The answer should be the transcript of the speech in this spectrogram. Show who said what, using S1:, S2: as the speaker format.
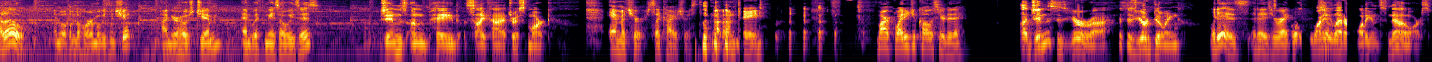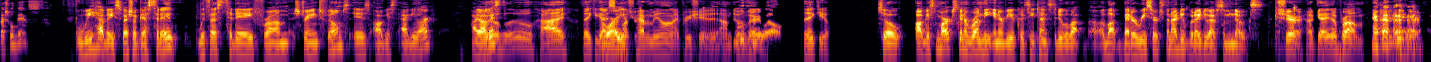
S1: Hello, and welcome to Horror Movies and Shit. I'm your host, Jim, and with me, as always, is
S2: Jim's unpaid psychiatrist, Mark.
S1: amateur psychiatrist, not unpaid. Mark, why did you call us here today?
S2: Uh, Jim, this is your uh, this is your doing.
S1: It is. It is. You're right.
S2: Well, Why don't
S1: So-
S2: you let our audience know our special guest?
S1: We have a special guest today. With us today from Strange Films is August Aguilar. Hi, August.
S3: Hello, hello. Hi. Thank you guys so
S1: you?
S3: much for having me on. I appreciate it. I'm doing very mm-hmm. well. Thank you.
S1: So, August, Mark's going to run the interview because he tends to do a lot a lot better research than I do, but I do have some notes.
S3: Sure. Okay, no problem. Happy to be here.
